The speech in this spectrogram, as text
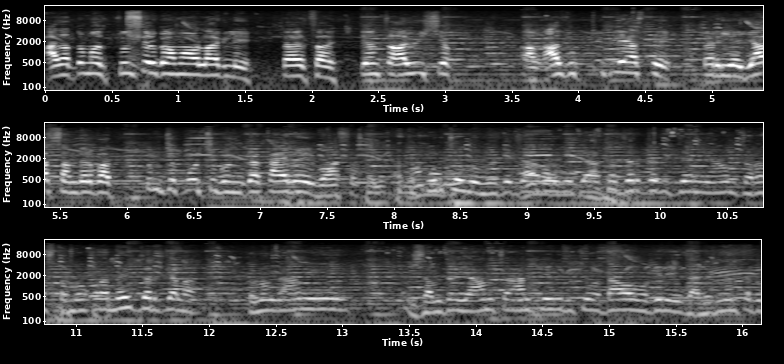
आता तुम्हाला चुलते गमावं लागले. तर स- त्यांचं आयुष्य अ- अजून टिकले असते तर या- या संदर्भात तुमची पुढची भूमिका काय राहील बा असं? आता पुढच्या भूमिकेच्या आता जर कधी त्यांनी आमचा रस्ता मोकळा नाही जर केला तर मग आम्ही समजा या आमचा अंत्यविधी किंवा दावा वगैरे झाल्यानंतर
